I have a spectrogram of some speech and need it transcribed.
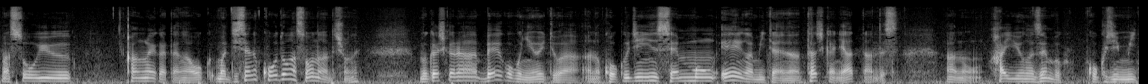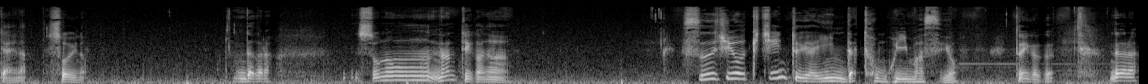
まあ、そういう考え方が多く、まあ、実際の行動がそうなんでしょうね。昔から米国においてはあの黒人専門映画みたいなの確かにあったんです。あの俳優が全部黒人みたいなそういうの。だからその何て言うかな数字をきちんと言えばいいんだと思いますよ。とにかく。だから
